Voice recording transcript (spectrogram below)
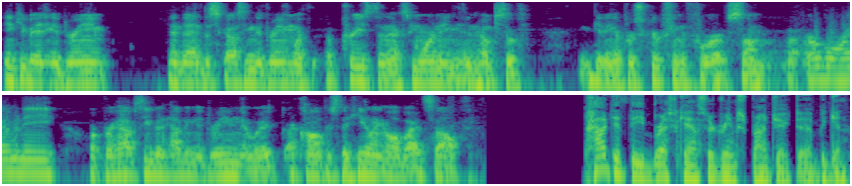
incubating a dream, and then discussing the dream with a priest the next morning in hopes of getting a prescription for some herbal remedy or perhaps even having a dream that would accomplish the healing all by itself. How did the Breast Cancer Dreams Project uh, begin?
